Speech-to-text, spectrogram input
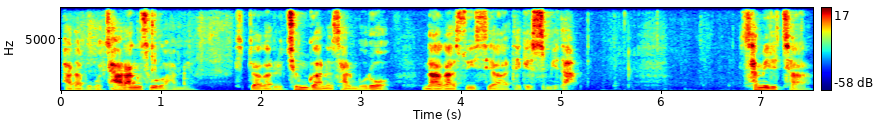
바라보고 자랑스러워하며 십자가를 증거하는 삶으로 나아갈 수 있어야 되겠습니다. 3일차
